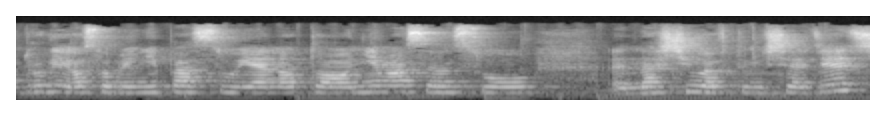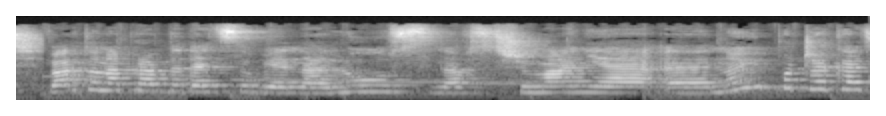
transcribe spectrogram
w drugiej osobie nie pasuje, no to nie ma sensu na siłę w tym siedzieć. Warto naprawdę dać sobie na luz, na wstrzymanie, no i poczekać,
